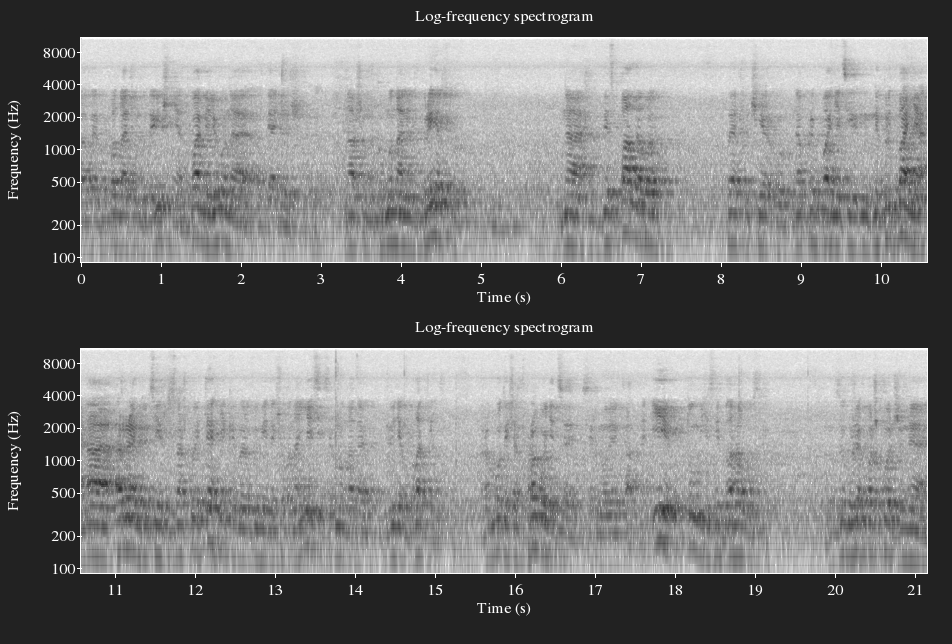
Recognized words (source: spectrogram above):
але в подальшому буде рішення 2 мільйона опять же, нашому комунальному підприємству на диспаливо в першу чергу на придбання цієї, не придбання, а оренду цієї важкої техніки, ви розумієте, що вона є, і все одно треба людям платити. Роботи зараз проводяться все одно делікатно. І в тому числі благоустрій. Вже пошкоджене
